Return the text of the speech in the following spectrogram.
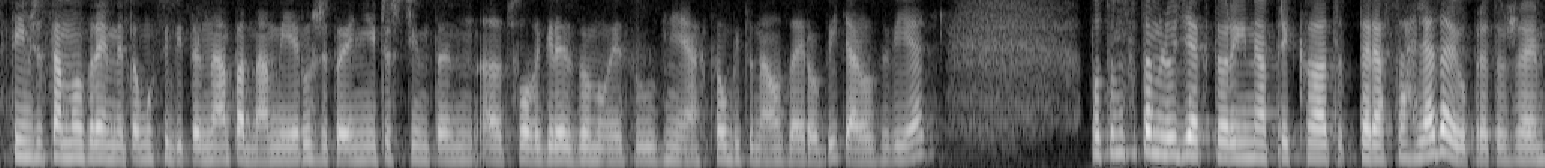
S tým, že samozrejme to musí byť ten nápad na mieru, že to je niečo, s čím ten e, človek rezonuje, súznie a chcel by to naozaj robiť a rozvíjať. Potom sú tam ľudia, ktorí napríklad teraz sa hľadajú, pretože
